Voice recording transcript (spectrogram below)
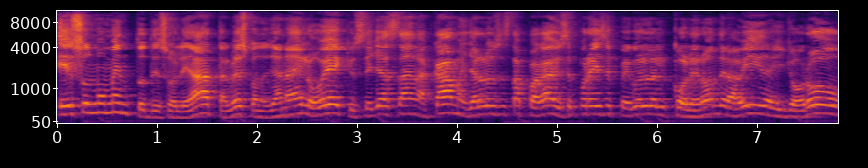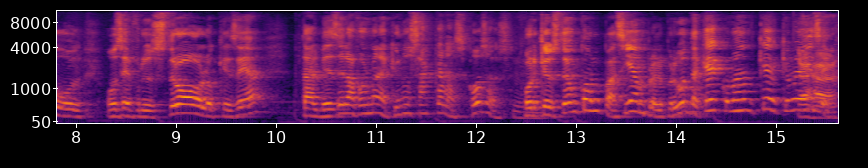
esos momentos de soledad, tal vez cuando ya nadie lo ve, que usted ya está en la cama, ya la luz está apagada y usted por ahí se pegó el, el colerón de la vida y lloró o, o se frustró o lo que sea, tal vez es la forma en la que uno saca las cosas. Porque usted un compa siempre le pregunta, ¿qué? ¿Cómo, qué, ¿Qué me dice? Ajá.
